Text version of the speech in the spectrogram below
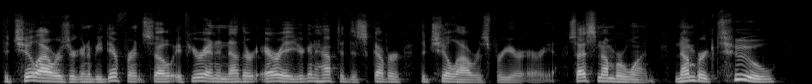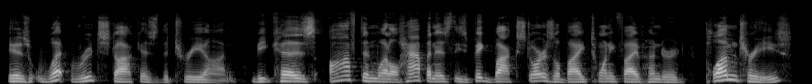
the chill hours are going to be different. So, if you're in another area, you're going to have to discover the chill hours for your area. So, that's number one. Number two, is what rootstock is the tree on? Because often what will happen is these big box stores will buy 2,500 plum trees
